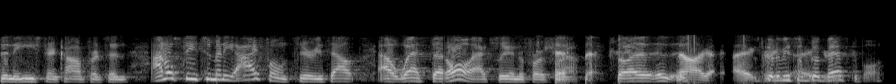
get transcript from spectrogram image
than the Eastern Conference, and I don't see too many iPhone series out out west at all. Actually, in the first round, so uh, it, no, I, I agree. it's going to be some I good agree. basketball.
